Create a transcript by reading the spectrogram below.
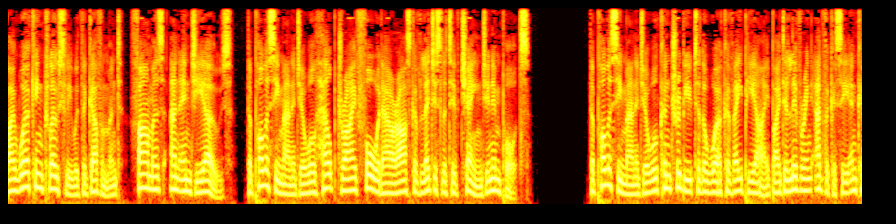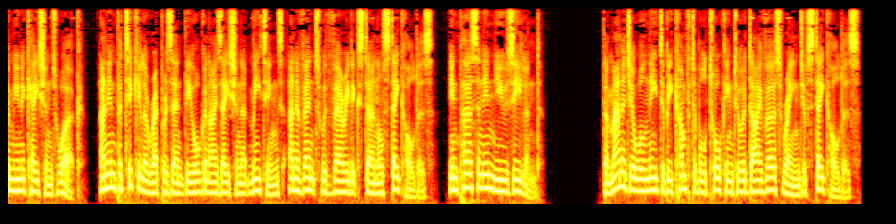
By working closely with the government, farmers, and NGOs, the policy manager will help drive forward our ask of legislative change in imports. The policy manager will contribute to the work of API by delivering advocacy and communications work, and in particular represent the organization at meetings and events with varied external stakeholders, in person in New Zealand the manager will need to be comfortable talking to a diverse range of stakeholders,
